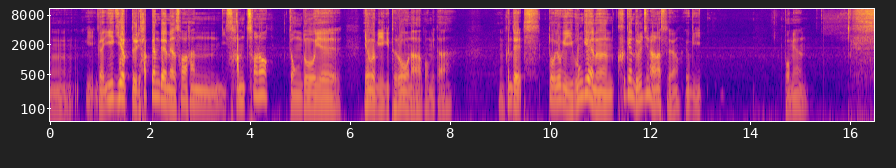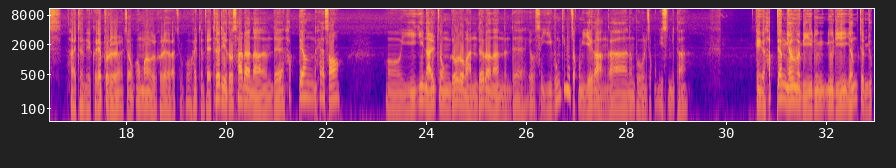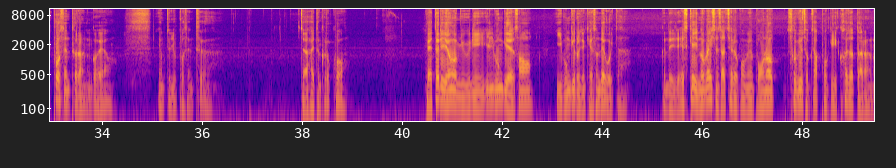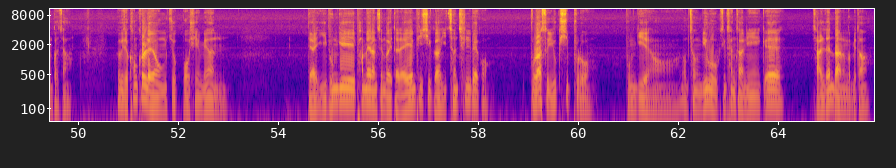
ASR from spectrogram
음, 이, 그러니까 이 기업들이 합병되면서 한 3천억 정도의 영업이익이 들어오나 봅니다. 음, 근데 또 여기 2분기에는 크게 늘진 않았어요. 여기 이, 보면 하여튼 이 그래프를 좀 엉망을 그려가지고 하여튼 배터리도 살아나는데 합병해서 어, 이익이 날 정도로 만들어 놨는데 여기서 2분기는 조금 이해가 안 가는 부분이 조금 있습니다. 그러니까 합병 영업 이익률이 0.6%라는 거예요. 0.6%. 자, 하여튼 그렇고 배터리 영업률이 1분기에서 2분기로 이제 개선되고 있다. 근데 이제 SK 이노베이션 자체를 보면 본업 석유 적자 폭이 커졌다라는 거죠. 여기 이제 컨콜 내용 쭉 보시면 자, 2분기 판매량 증가에 따라 AMPC가 2,700억 플러스 60% 분기에 어, 엄청 미국 지금 생산이 꽤 잘 된다는 겁니다.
